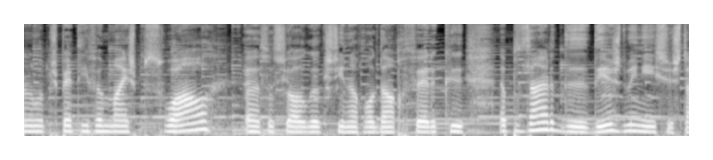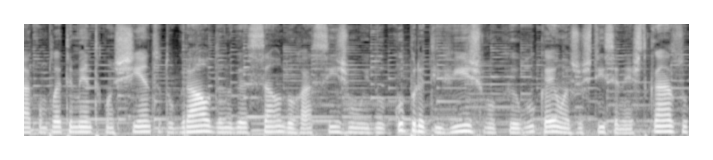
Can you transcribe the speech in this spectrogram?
Numa perspectiva mais pessoal, a socióloga Cristina Roldão refere que, apesar de, desde o início, estar completamente consciente do grau de negação do racismo e do cooperativismo que bloqueiam a justiça neste caso,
